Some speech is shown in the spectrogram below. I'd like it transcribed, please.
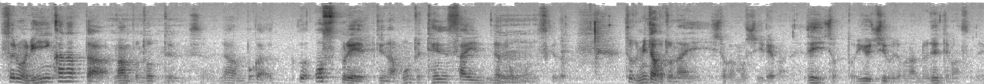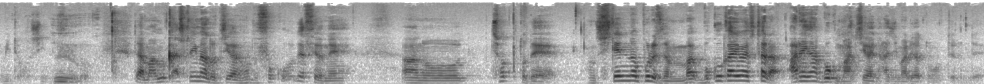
それも理にかなったバンプを取ってるんですよね。だから僕はオスプレイっていうのは本当に天才だと思うんですけど、ちょっと見たことない人がもしいればねぜひちょっと YouTube でも何度出てますので見てほしいんですけど、うんだからまあ昔と今の違いは本当そこですよね。あのちょっとで視点のプロレスは、まあ、僕から言わせたらあれが僕間違いの始まりだと思ってるんで。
